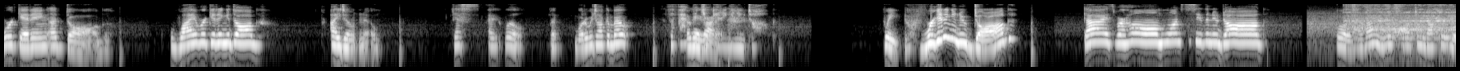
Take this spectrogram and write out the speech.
We're getting a dog. Why we're getting a dog? I don't know. Yes, I will. Uh, what are we talking about? The fact Okay, that you're got it. getting a new dog. Wait, we're getting a new dog? Guys, we're home. Who wants to see the new dog? Boy, have I missed watching Doctor Who.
